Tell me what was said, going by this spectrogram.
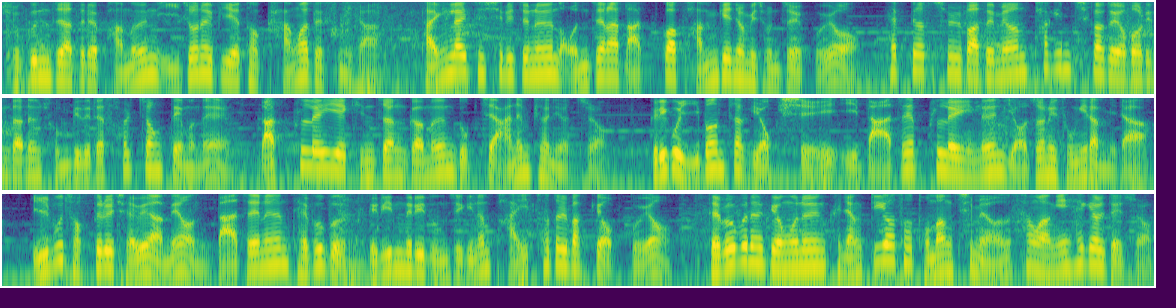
죽은 자들의 밤은 이전에 비해 더 강화됐습니다. 다잉라이트 시리즈는 언제나 낮과 밤 개념이 존재했고요. 햇볕을 받으면 파김치가 되어버린다는 좀비들의 설정 때문에 낮 플레이의 긴장감은 높지 않은 편이었죠. 그리고 이번 작 역시 이 낮의 플레이는 여전히 동일합니다. 일부 적들을 제외하면 낮에는 대부분 느릿느릿 움직이는 바이터들밖에 없고요. 대부분의 경우는 그냥 뛰어서 도망치면 상황이 해결되죠.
